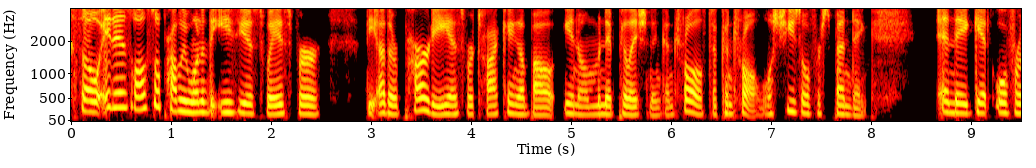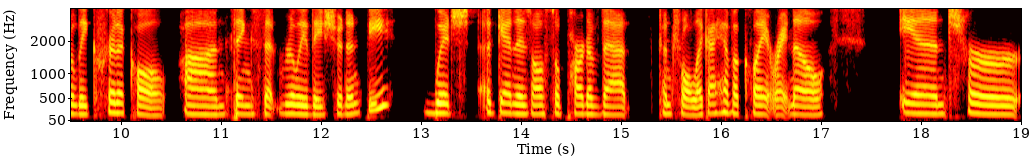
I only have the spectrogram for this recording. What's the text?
so it is also probably one of the easiest ways for the other party, as we're talking about, you know, manipulation and control, to control. Well, she's overspending. And they get overly critical on things that really they shouldn't be, which again is also part of that control. Like I have a client right now, and her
